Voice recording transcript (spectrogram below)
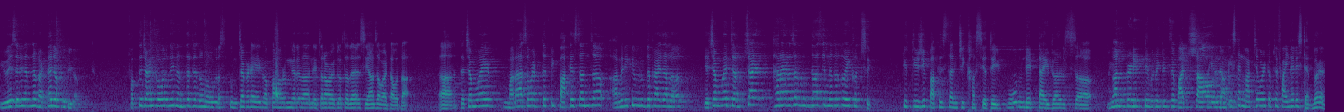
यू एस एने त्यांना गड्डा जपू दिला. फक्त चाळीस ओव्हर नाही नंतरच्या दोन ओव्हर तुमच्याकडे गप्पा मारून गेलेला नेचरा वाळकर सिंहाचा वाटा होता. त्याच्यामुळे मला असं वाटतं की पाकिस्तानचं अमेरिकेविरुद्ध काय झालं याच्यामुळे चर्चा करायचा मुद्दा असेल ना तर तो एकच आहे. की ती जी पाकिस्तानची खासियत आहे वुंडेड टायगर्स अनप्रेडिक्टेबिलिटीचे बादशाह पाकिस्तान मागच्या वर्ल्ड कपचे फायनलिस्ट आहेत बरं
